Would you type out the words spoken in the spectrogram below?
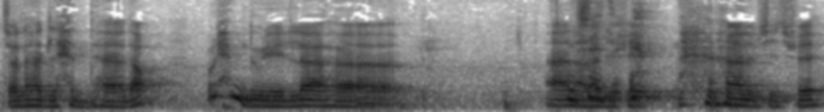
حتى لهذا الحد هذا والحمد لله أنا غادي فيه. أنا مشيت فيه.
